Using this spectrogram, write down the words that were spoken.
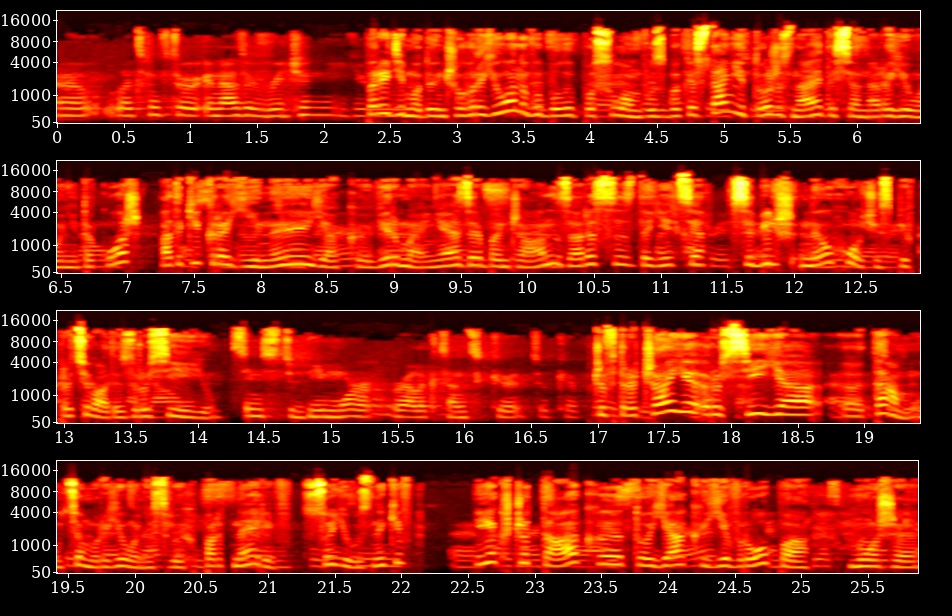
Sanctions. Перейдімо до іншого регіону. Ви були послом в Узбекистані, тож знаєтеся на регіоні також. А такі країни, як Вірменія, Азербайджан, зараз здається все більш неохоче співпрацювати з Росією. Чи втрачає Росія е, там у цьому регіоні своїх партнерів, союзників І якщо так, то як Європа може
